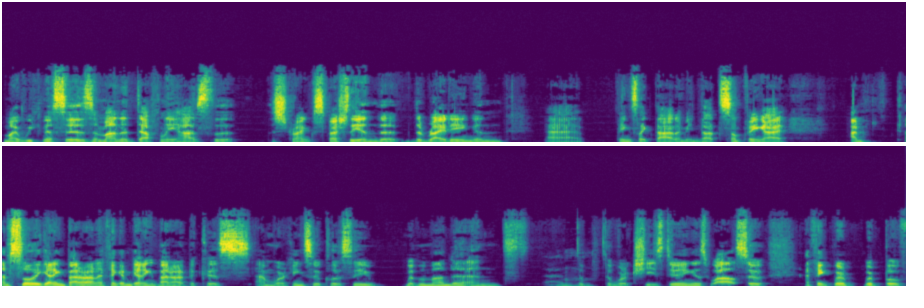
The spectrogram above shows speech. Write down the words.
my weaknesses, Amanda definitely has the the strength, especially in the the writing and uh, things like that. I mean, that's something I I'm I'm slowly getting better at. I think I'm getting better at because I'm working so closely with Amanda and uh, mm-hmm. the, the work she's doing as well. So I think we're we're both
